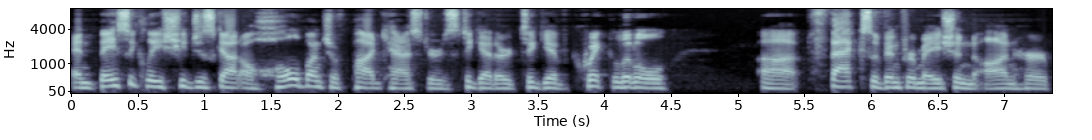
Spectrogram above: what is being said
And basically, she just got a whole bunch of podcasters together to give quick little uh, facts of information on her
